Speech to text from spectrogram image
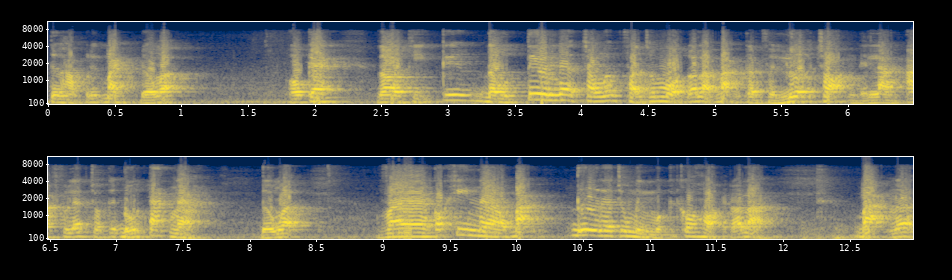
tự học Clickbank đúng không ạ? Ok. Rồi thì cái đầu tiên ấy, trong cái phần số 1 đó là bạn cần phải lựa chọn để làm affiliate cho cái đối tác nào đúng không ạ? Và có khi nào bạn đưa ra cho mình một cái câu hỏi đó là bạn á,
